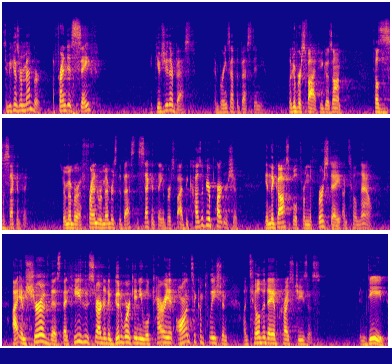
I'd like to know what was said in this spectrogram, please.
See, because remember, a friend is safe, it gives you their best, and brings out the best in you. Look at verse 5. He goes on, tells us the second thing. So remember, a friend remembers the best. The second thing in verse 5 because of your partnership in the gospel from the first day until now. I am sure of this, that he who started a good work in you will carry it on to completion until the day of Christ Jesus. Indeed,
